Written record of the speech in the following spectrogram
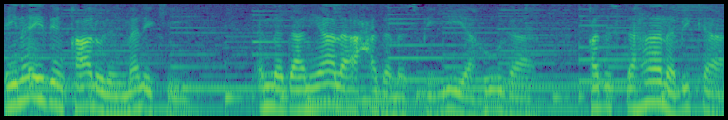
حينئذ قالوا للملك أن دانيال أحد مسبيي يهوذا قد استهان بك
